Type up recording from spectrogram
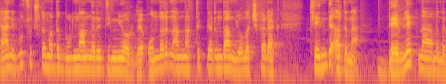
Yani bu suçlamada bulunanları dinliyor ve onların anlattıklarından yola çıkarak kendi adına devlet namını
